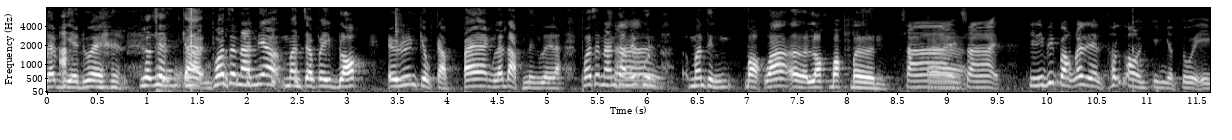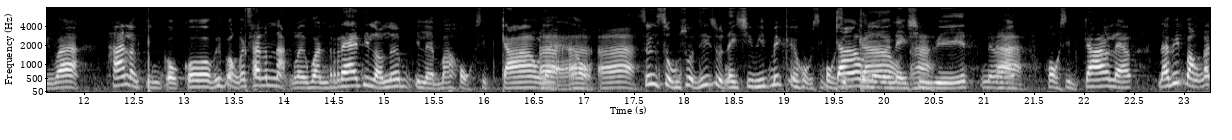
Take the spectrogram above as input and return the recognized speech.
และเบียร์ด้วยก็เช่นกันเพราะฉะนั้นเนี่ยมันจะไปบล็อกไอ้เรื่องเกี่ยวกับแป้งระดับหนึ่งเลยล่ะเพราะฉะนั้นใช่ทำให้คุณมันถึงบอกว่าเออล็อกบล็อกเบิร์น ใช่ใช่ ทีนี้พี่ปองก็เลยทดลองกินกับตัวเองว่า ถ้าเรากินโกโก้ พี่ปองก็ชั่งน้ำหนักเลยวันแรกที่เราเริ่มกินเลยมา 69 แล้วอ่าอ่าซึ่งสูงสุดที่สุดในชีวิตไม่เคย 69 69เลยในชีวิตนะอ่าคะ69 แล้ว แล้วพี่ปองก็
